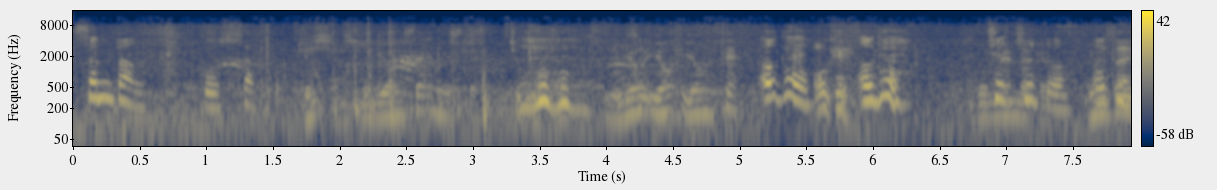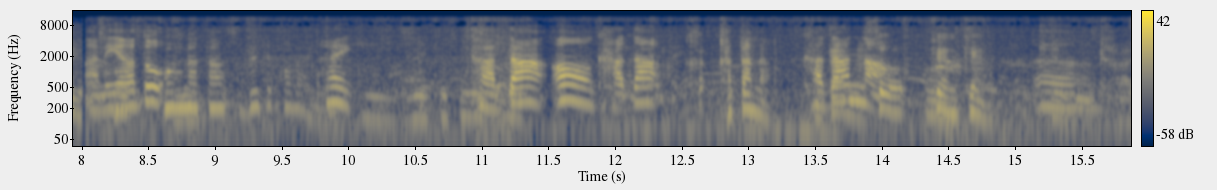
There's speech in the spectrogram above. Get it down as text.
三番五十。别想。4000円にして。よよ4000。OK OK。OK，ごちょめんだけどちょっと OK。ありがとうこ。んなタンス出てこないよ。はい。嗯。卡达哦，卡达か刀。卡达呢？そう、剣剣。嗯。卡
